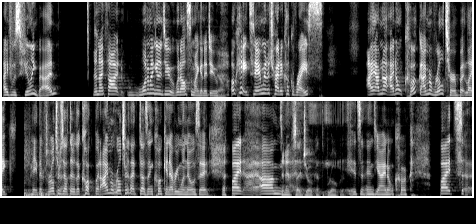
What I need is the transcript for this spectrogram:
I was feeling bad. And I thought, what am I going to do? What else am I going to do? Yeah. Okay, today I'm going to try to cook rice. I, I'm not, I don't cook. I'm a realtor, but like, hey, there's realtors out there that cook, but I'm a realtor that doesn't cook and everyone knows it. But, uh, um, it's an inside joke at the brokerage. it's and yeah, I don't cook. But uh,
